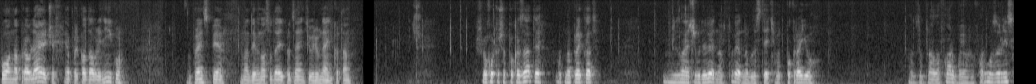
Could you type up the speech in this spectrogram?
по направляючих я прикладав лінійку. В принципі, на 99% рівненько там. Що хочу ще показати, от, наприклад, не знаю, чи буде видно, то видно блистить. От по краю. От забрала фарбу, я вже фарбу заліз.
